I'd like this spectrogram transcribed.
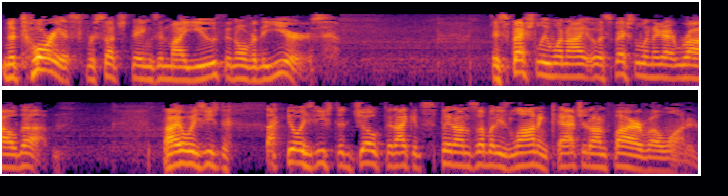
notorious for such things in my youth and over the years. Especially when I, especially when I got riled up. I always used to, I always used to joke that I could spit on somebody's lawn and catch it on fire if I wanted.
